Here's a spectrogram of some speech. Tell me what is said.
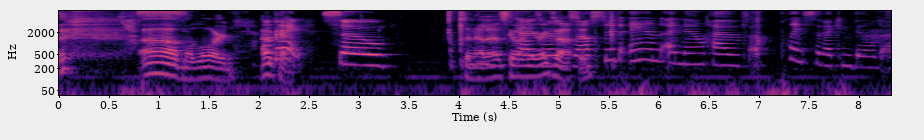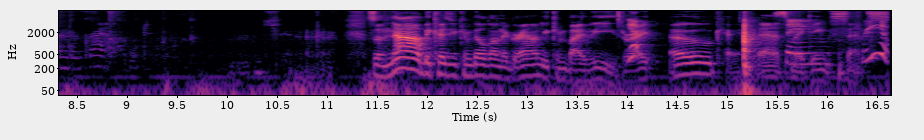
Yes. Oh my lord. Okay. Okay, so So now these that's going. guys You're are exhausted. and I now have a place that I can build underground. So now, because you can build underground, you can buy these, right? Yep. Okay, that's Same making sense. for you.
